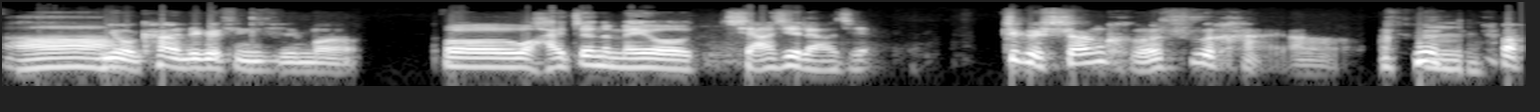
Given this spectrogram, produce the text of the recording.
啊，你有看这个信息吗？呃，我还真的没有详细了解。这个山河四海啊，啊，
